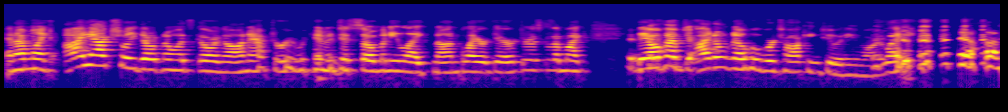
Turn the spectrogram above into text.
And I'm like, I actually don't know what's going on after we ran into so many like non player characters. Cause I'm like, they all have, to, I don't know who we're talking to anymore. Like, I'm.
